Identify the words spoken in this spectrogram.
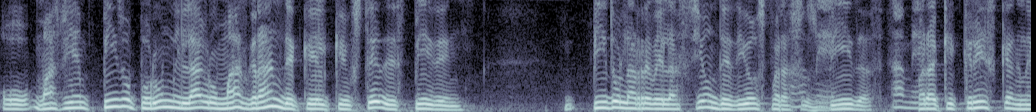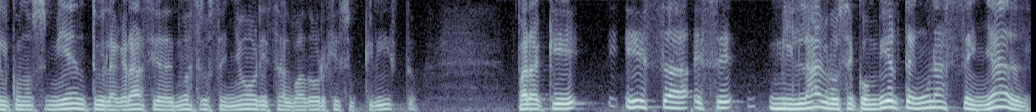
o más bien pido por un milagro más grande que el que ustedes piden. Pido la revelación de Dios para sus vidas, para que crezcan en el conocimiento y la gracia de nuestro Señor y Salvador Jesucristo, para que esa, ese milagro se convierta en una señal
